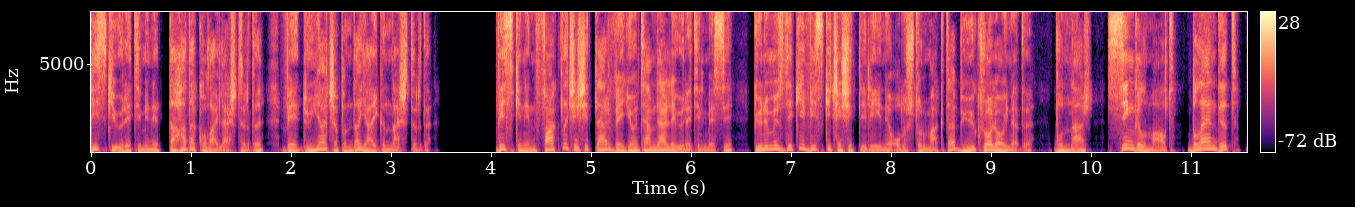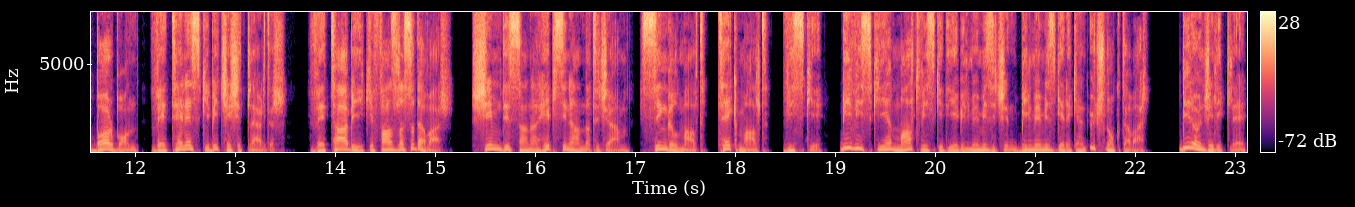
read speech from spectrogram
viski üretimini daha da kolaylaştırdı ve dünya çapında yaygınlaştırdı. Viskinin farklı çeşitler ve yöntemlerle üretilmesi günümüzdeki viski çeşitliliğini oluşturmakta büyük rol oynadı. Bunlar single malt, blended, bourbon ve tenes gibi çeşitlerdir. Ve tabii ki fazlası da var. Şimdi sana hepsini anlatacağım. Single malt, tek malt, viski. Bir viskiye malt viski diyebilmemiz için bilmemiz gereken 3 nokta var. Bir öncelikle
